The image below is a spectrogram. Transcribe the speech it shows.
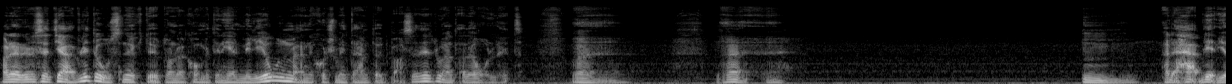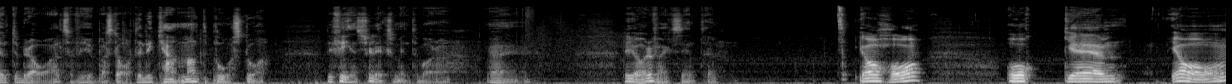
Ja, det hade sett jävligt osnyggt ut om det hade kommit en hel miljon människor som inte hämtade ut passet. Det tror jag inte hade hållit. Mm. Nej. Mm. Ja, det här blev ju inte bra alltså för djupa stater. Det kan man inte påstå. Det finns ju liksom inte bara. Nej. Det gör det faktiskt inte. Jaha, och eh, ja,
